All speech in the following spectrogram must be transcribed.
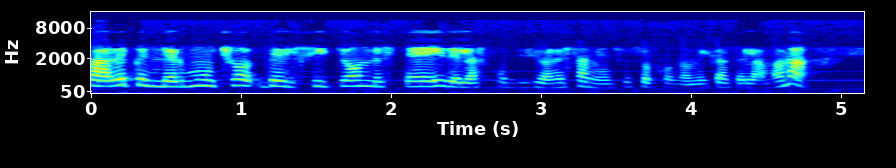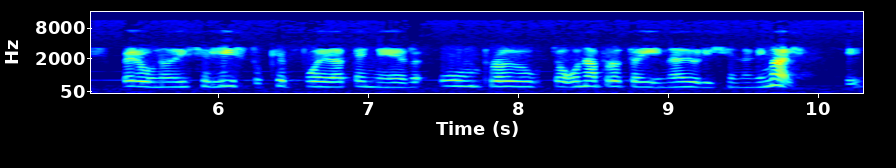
va a depender mucho del sitio donde esté y de las condiciones también socioeconómicas de la mamá. Pero uno dice, listo, que pueda tener un producto, una proteína de origen animal, ¿sí?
